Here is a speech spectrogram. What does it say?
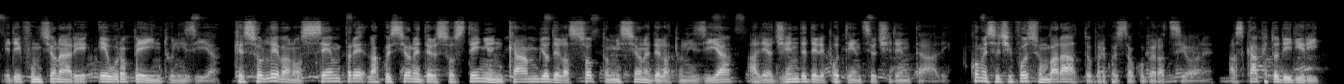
e dei funzionari europei in Tunisia, che sollevano sempre la questione del sostegno in cambio della sottomissione della Tunisia alle agende delle potenze occidentali come se ci fosse un baratto per questa cooperazione, a scapito dei diritti,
